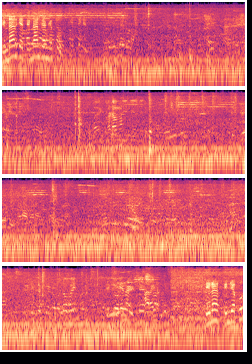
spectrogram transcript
తినడానికే తినడానికి అని చెప్పు. తిన తిని చెప్పు.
